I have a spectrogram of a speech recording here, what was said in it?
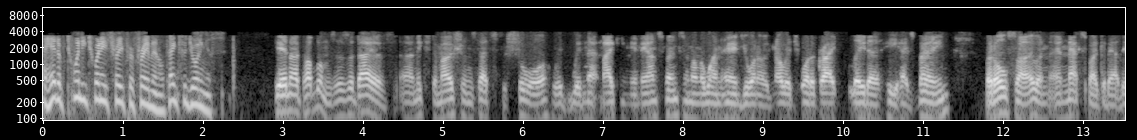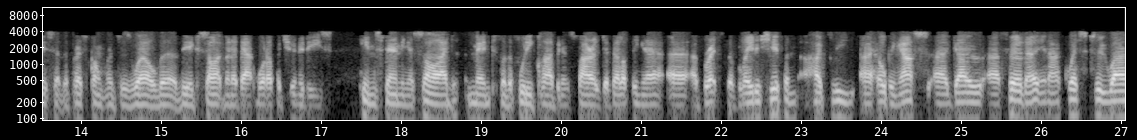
ahead of 2023 for Fremantle. Thanks for joining us. Yeah, no problems. It was a day of uh, mixed emotions, that's for sure, with, with Nat making the announcement. And on the one hand, you want to acknowledge what a great leader he has been, but also, and, and Nat spoke about this at the press conference as well, the, the excitement about what opportunities him standing aside meant for the footy club in as far as developing a, a, a breadth of leadership and hopefully uh, helping us uh, go uh, further in our quest to uh,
